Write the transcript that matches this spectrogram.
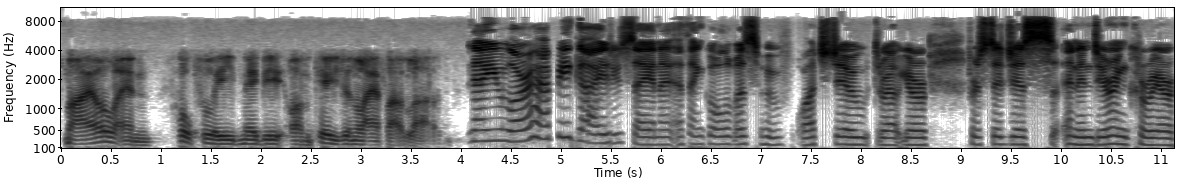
smile and hopefully maybe on occasion laugh out loud. Now you are a happy guy, as you say, and I, I think all of us who've watched you throughout your prestigious and endearing career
